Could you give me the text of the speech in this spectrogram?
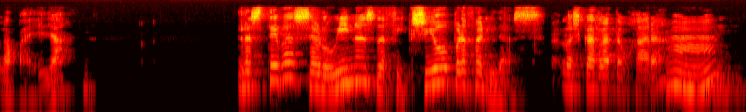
La paella. Les teves heroïnes de ficció preferides? L'Escarlata O'Hara. Mm.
